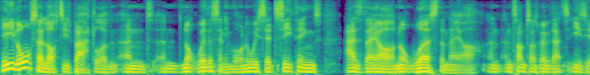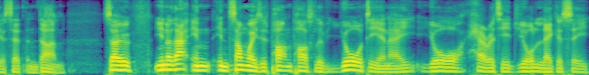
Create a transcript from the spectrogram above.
he also lost his battle and and and not with us anymore. And we said, see things as they are, not worse than they are. And and sometimes maybe that's easier said than done. So, you know, that in, in some ways is part and parcel of your DNA, your heritage, your legacy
